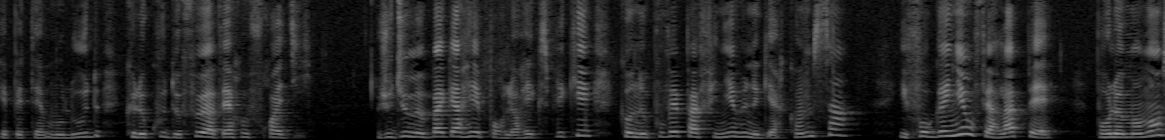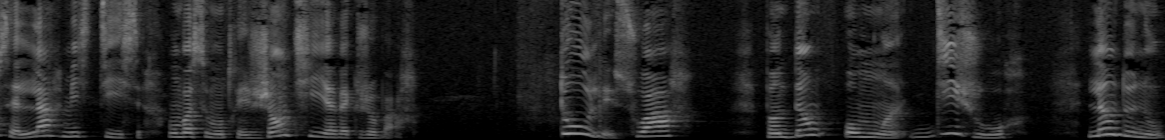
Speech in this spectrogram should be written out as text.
répétait Mouloud, que le coup de feu avait refroidi. Je dus me bagarrer pour leur expliquer qu'on ne pouvait pas finir une guerre comme ça. Il faut gagner ou faire la paix. Pour le moment, c'est l'armistice. On va se montrer gentil avec Jobard. Tous les soirs, pendant au moins dix jours, l'un de nous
